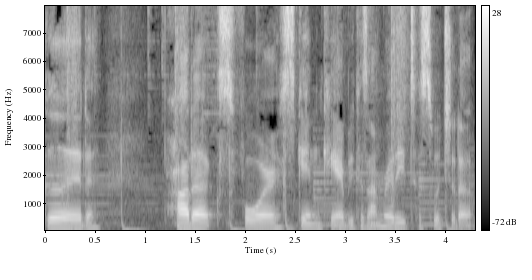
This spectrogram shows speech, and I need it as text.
good products for skincare because I'm ready to switch it up.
